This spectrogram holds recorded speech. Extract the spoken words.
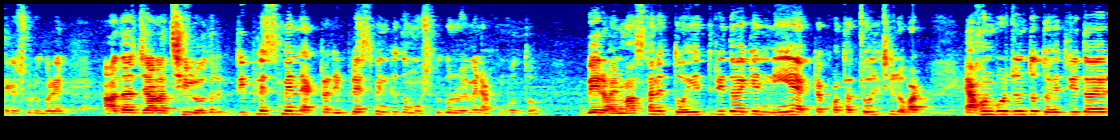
থেকে শুরু করে আদার্স যারা ছিল, তাদের রিপ্লেসমেন্ট একটা রিপ্লেসমেন্ট কিন্তু মুশফিকুর রহিমের এখন পর্যন্ত বের হয়। মাঝখানে তহিদ হৃদয়কে নিয়ে একটা কথা চলছিল বাট এখন পর্যন্ত তহিদ হৃদয়ের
